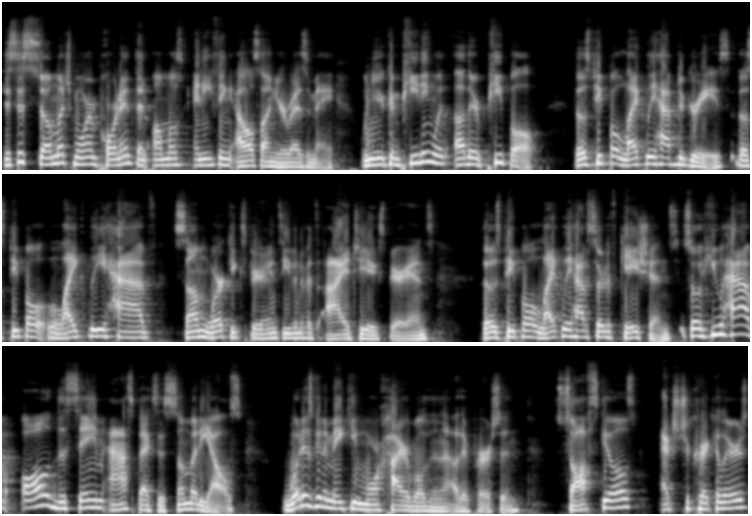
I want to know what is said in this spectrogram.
This is so much more important than almost anything else on your resume. When you're competing with other people, those people likely have degrees. Those people likely have some work experience, even if it's IT experience. Those people likely have certifications. So if you have all the same aspects as somebody else, what is going to make you more hireable than that other person? Soft skills, extracurriculars,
